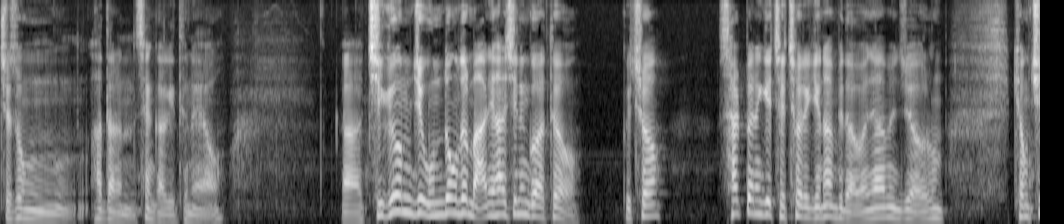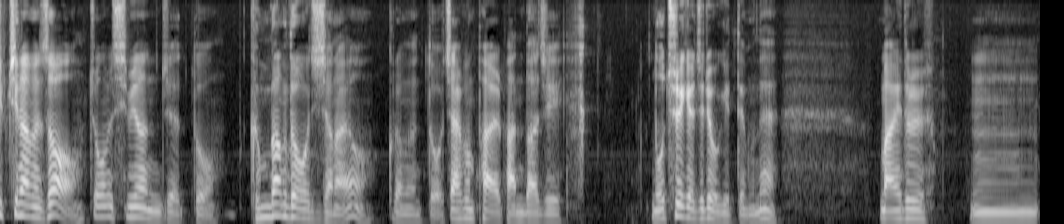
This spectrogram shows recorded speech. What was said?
죄송하다는 생각이 드네요. 아, 지금 이제 운동들 많이 하시는 것 같아요. 그렇죠? 살 빼는 게 제철이긴 합니다. 왜냐하면 이제 여름 경칩 지나면서 조금 있으면 이제 또 금방 더워지잖아요. 그러면 또 짧은 팔 반바지 노출의 계절이 오기 때문에 많이들 음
